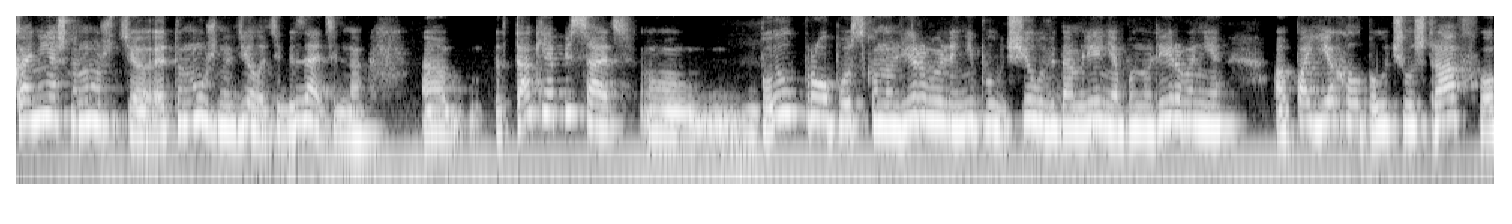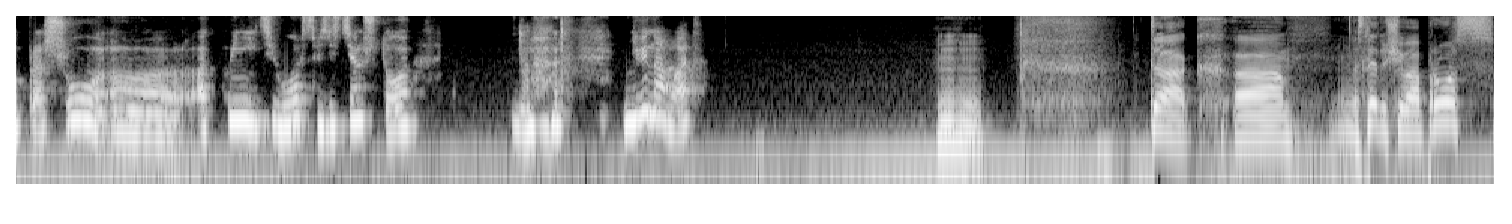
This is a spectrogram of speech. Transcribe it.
Конечно, можете. Это нужно делать обязательно. А, так и описать. Э, был пропуск, аннулировали, не получил уведомление об аннулировании, а, поехал, получил штраф, э, прошу э, отменить его в связи с тем, что не виноват. Угу. Так, э, следующий вопрос.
